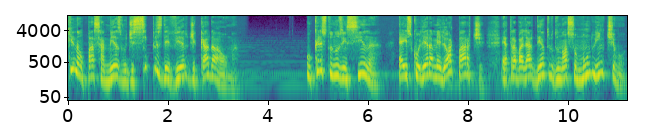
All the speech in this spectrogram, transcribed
que não passa mesmo de simples dever de cada alma. O Cristo nos ensina é escolher a melhor parte, é trabalhar dentro do nosso mundo íntimo,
